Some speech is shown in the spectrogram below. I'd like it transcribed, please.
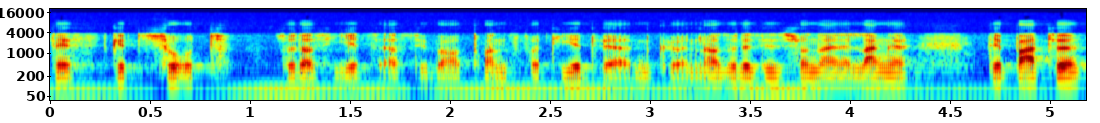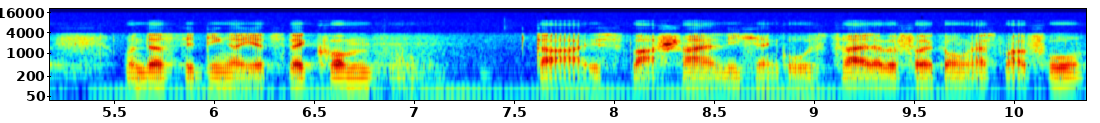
festgezurrt sodass sie jetzt erst überhaupt transportiert werden können. Also das ist schon eine lange Debatte und dass die Dinger jetzt wegkommen, da ist wahrscheinlich ein Großteil der Bevölkerung erstmal froh.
